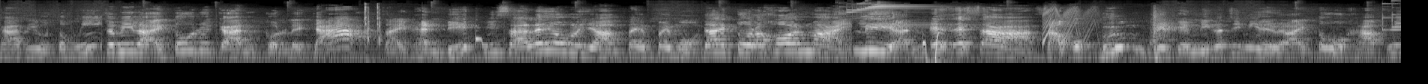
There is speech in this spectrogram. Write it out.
ชาที่อยู่ตรงนี้จะมีหลายตู้ด้วยกันกดเลยจ้าใส่แผ่นดิสมีสายระยงระยางเต็มไปหมดได้ตัวละครใหม่เหรียญ SSR สาวอกบึ้มเกมนี้ก็จะมีหลายตู้ครับมี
